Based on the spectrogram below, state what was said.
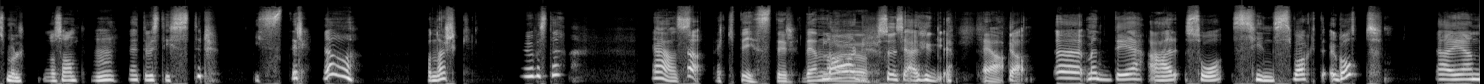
smulten og sånt. Mm. Det heter visst ister. Ister Ja, på norsk. gjør visst det. Ja, stekte ister. Den Lard jo syns jeg er hyggelig. ja. Ja. Eh, Men det er så sinnssvakt godt. Det er igjen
